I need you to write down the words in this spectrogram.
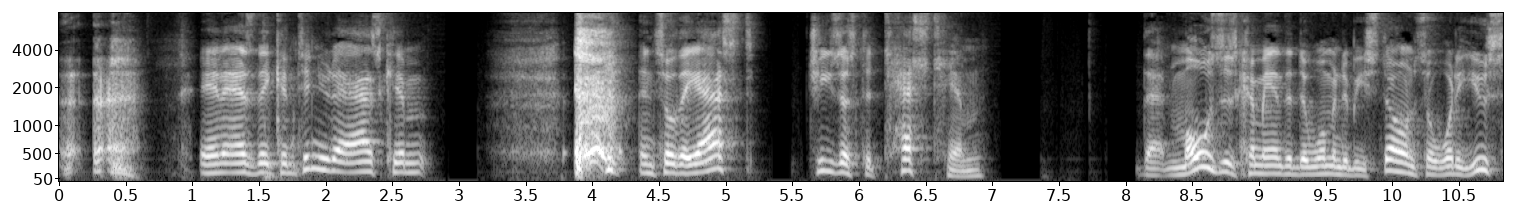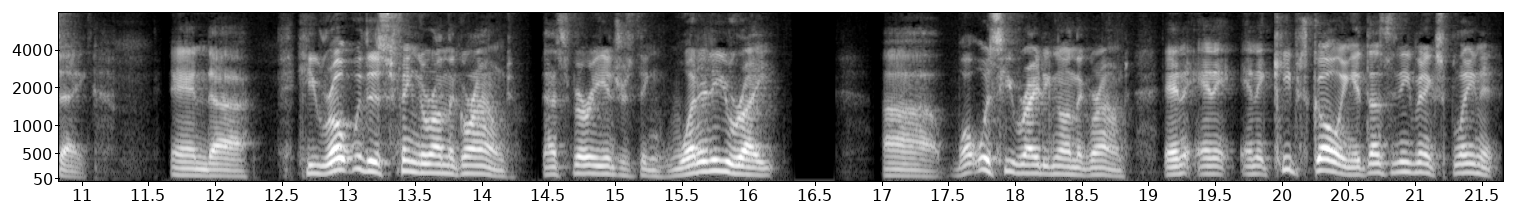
and as they continue to ask him, and so they asked Jesus to test him. That Moses commanded the woman to be stoned. So what do you say? And uh, he wrote with his finger on the ground. That's very interesting. What did he write? Uh, what was he writing on the ground? And and it, and it keeps going. It doesn't even explain it.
